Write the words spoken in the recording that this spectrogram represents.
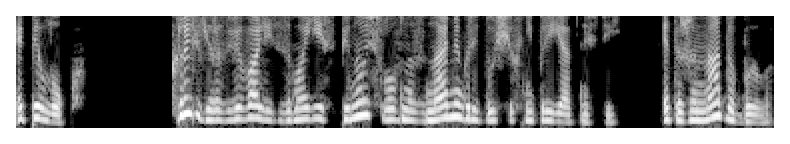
Эпилог. Крылья развивались за моей спиной, словно знамя грядущих неприятностей. Это же надо было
